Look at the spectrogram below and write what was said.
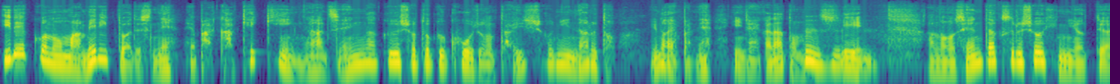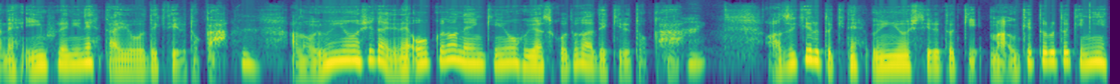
イデコの、まあ、メリットはですね、やっぱり掛け金が全額所得控除の対象になるというのはやっぱりね、いいんじゃないかなと思いますし、あの、選択する商品によってはね、インフレにね、対応できているとか、あの、運用次第でね、多くの年金を増やすことができるとか、はい。預けるときね、運用しているとき、まあ、受け取るときに、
